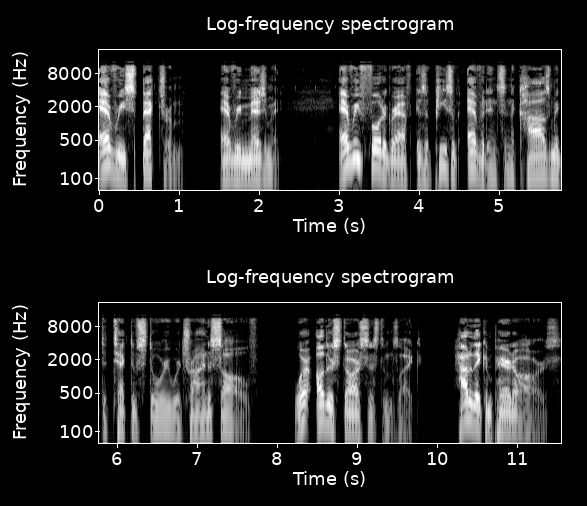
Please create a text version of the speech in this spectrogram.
Every spectrum, every measurement, every photograph is a piece of evidence in the cosmic detective story we're trying to solve. What are other star systems like? How do they compare to ours?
